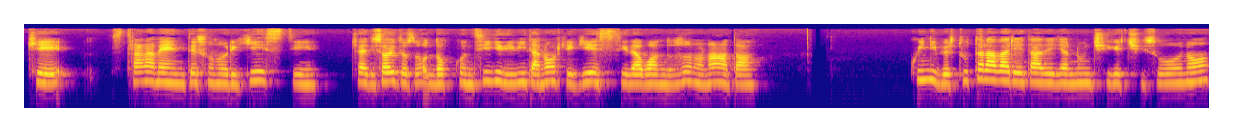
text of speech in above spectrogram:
che stranamente sono richiesti, cioè di solito so, do consigli di vita non richiesti da quando sono nata. Quindi per tutta la varietà degli annunci che ci sono,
